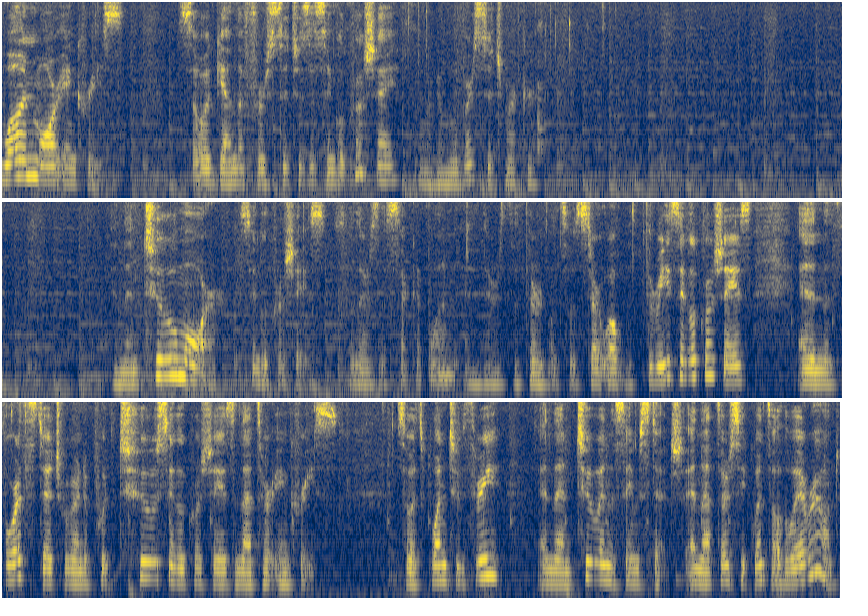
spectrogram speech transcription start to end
one more increase so again, the first stitch is a single crochet, and we're going to move our stitch marker. And then two more single crochets. So there's the second one, and there's the third one. So start well with three single crochets, and the fourth stitch we're going to put two single crochets, and that's our increase. So it's one, two, three, and then two in the same stitch, and that's our sequence all the way around.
